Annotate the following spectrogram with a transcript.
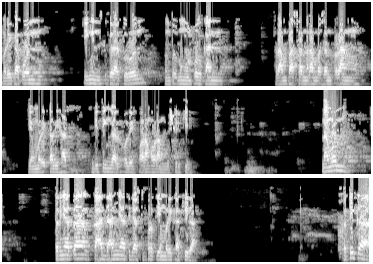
Mereka pun ingin segera turun untuk mengumpulkan rampasan-rampasan perang yang mereka lihat ditinggal oleh orang-orang musyrikin. Namun ternyata keadaannya tidak seperti yang mereka kira. Ketika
